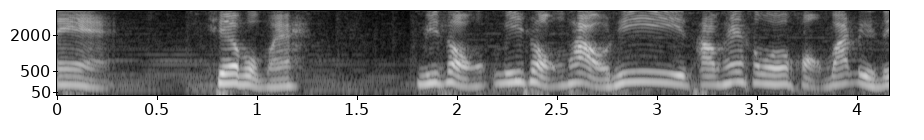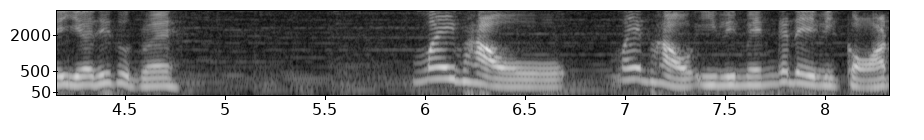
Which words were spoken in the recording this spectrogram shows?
แน่ เชื่อผมไหมมีสองมีสองเผ่าที่ทำให้ขโมยของบ้านอื่นได้เยอะที่สุดเลย ไม่เผาไม่เผาอิเลเมนต์ก็เดมิกอส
